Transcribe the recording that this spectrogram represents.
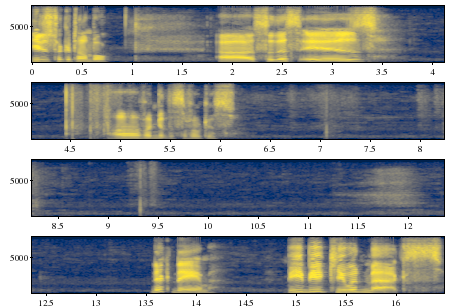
He just took a tumble. Uh, so this is... Uh, if I can get this to focus. Nickname, BBQing Max.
